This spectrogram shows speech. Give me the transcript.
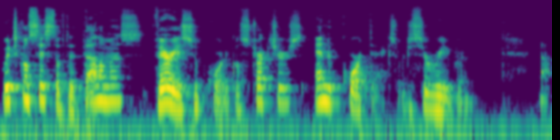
which consists of the thalamus, various subcortical structures, and the cortex or the cerebrum. Now,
